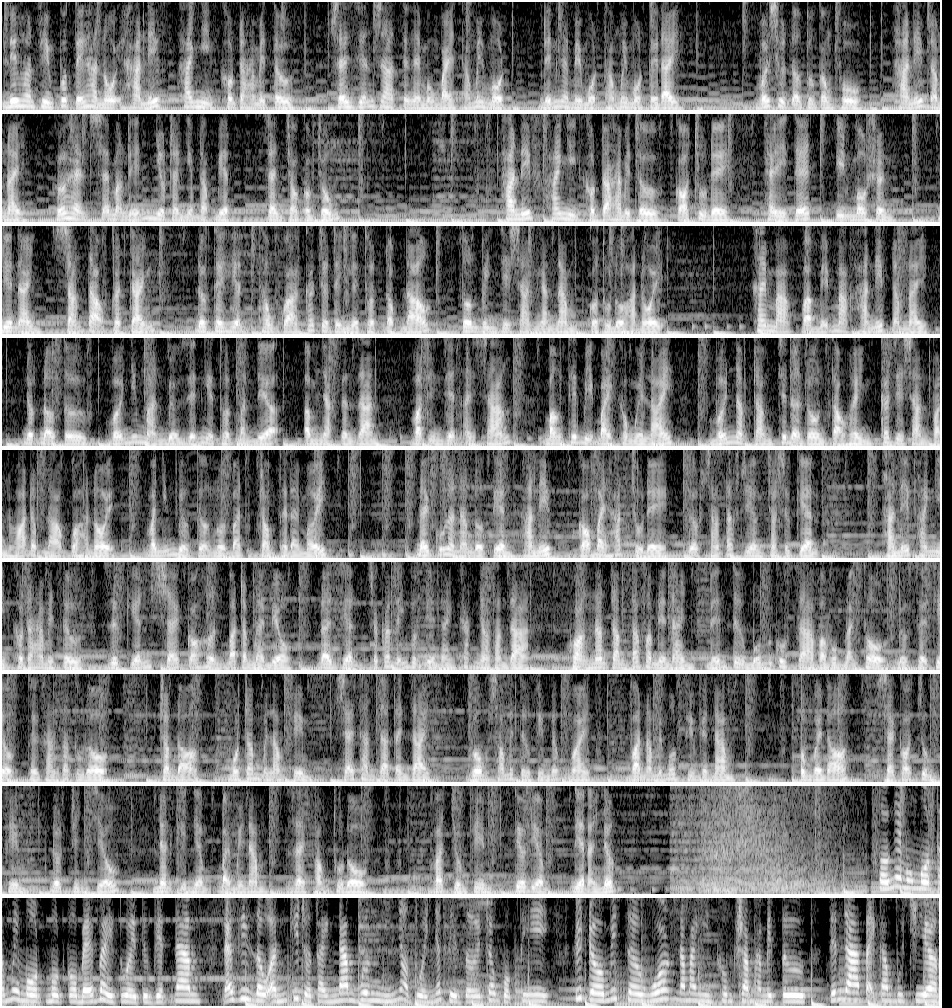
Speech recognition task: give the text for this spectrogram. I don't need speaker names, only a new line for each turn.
Liên hoan phim quốc tế Hà Nội Hanif 2024 sẽ diễn ra từ ngày 7 tháng 11 đến ngày 11 tháng 11 tới đây. Với sự đầu tư công phu, Hanif năm nay hứa hẹn sẽ mang đến nhiều trải nghiệm đặc biệt dành cho công chúng. Hanif 2024 có chủ đề Heritage in Motion, điên ảnh, sáng tạo cất cánh, được thể hiện thông qua các chương trình nghệ thuật độc đáo tôn vinh di sản ngàn năm của thủ đô Hà Nội. Khai mạc và bế mạc Hanif năm nay được đầu tư với những màn biểu diễn nghệ thuật bản địa, âm nhạc dân gian và trình diễn ánh sáng bằng thiết bị bay không người lái với 500 chiếc drone tạo hình các di sản văn hóa độc đáo của Hà Nội và những biểu tượng nổi bật trong thời đại mới. Đây cũng là năm đầu tiên Hanif có bài hát chủ đề được sáng tác riêng cho sự kiện. Hanif 2024 dự kiến sẽ có hơn 300 đại biểu đại diện cho các lĩnh vực điện ảnh khác nhau tham gia. Khoảng 500 tác phẩm điện ảnh đến từ 40 quốc gia và vùng lãnh thổ được giới thiệu tới khán giả thủ đô. Trong đó, 115 phim sẽ tham gia tranh giải, gồm 64 phim nước ngoài và 51 phim Việt Nam. Cùng với đó, sẽ có chùm phim được trình chiếu nhân kỷ niệm 70 năm giải phóng thủ đô và chùm phim tiêu điểm điện ảnh Đức.
Tối ngày 1 tháng 11, một cậu bé 7 tuổi từ Việt Nam đã ghi dấu ấn khi trở thành nam vương nhí nhỏ tuổi nhất thế giới trong cuộc thi Riddle Mr. World năm 2024 diễn ra tại Campuchia.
